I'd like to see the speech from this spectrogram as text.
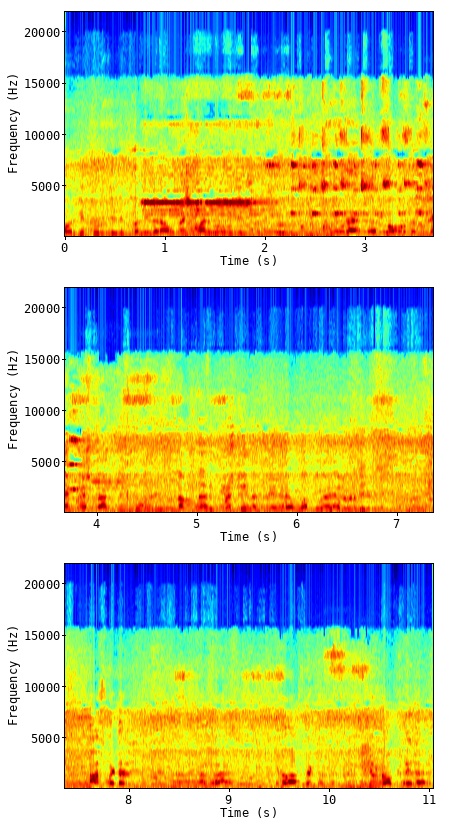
ಅವ್ರಿಗೆ ತುರ್ತಿದ್ದು ಬಂದಿದ್ದಾರೆ, ಅವಕಾಶ ಮಾಡಿಕೊಟ್ಟಿದ್ದೀವಿ. ಹೀಗಾಗಿ ಅವ್ರದ್ದು ಇಲ್ಲೇ ಟೆಸ್ಟ್ ಆಗಬೇಕು. ನಮ್ದು ರಿಕ್ವೆಸ್ಟ್ ಏನಂತ ಹೇಳಿದ್ರೆ ಒಂದು ವೇಳೆ ಹೊಡೆದಿತ್ತು ಹಾಸ್ಪಿಟಲ್ ಅಲ್ವಾ? ಇದು ಹಾಸ್ಪಿಟಲ್ ಇಲ್ಲಿ ಡಾಕ್ಟರ್ ಇದ್ದಾರೆ.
